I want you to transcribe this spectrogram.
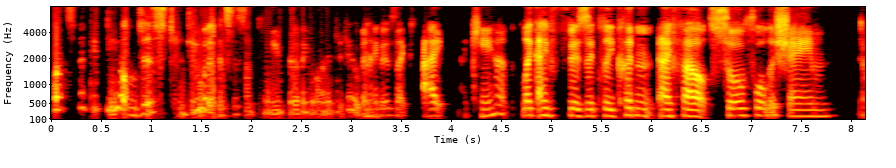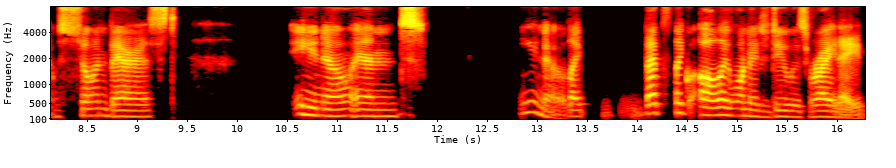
what's the big deal? Just do it. This is something you really wanted to do. And I was like, I, I can't. Like, I physically couldn't. I felt so full of shame. I was so embarrassed, you know, and, you know, like, that's like all I wanted to do was write. I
